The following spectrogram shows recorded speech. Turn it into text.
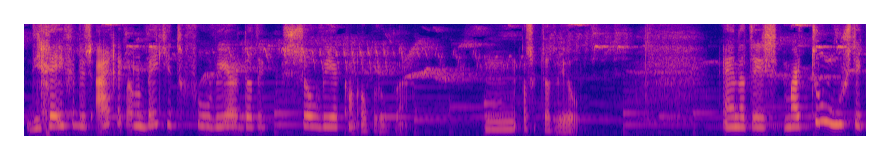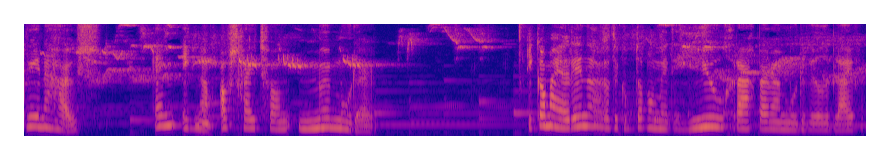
Die geven dus eigenlijk al een beetje het gevoel weer dat ik zo weer kan oproepen. Mm, als ik dat wil. En dat is, maar toen moest ik weer naar huis. En ik nam afscheid van mijn moeder. Ik kan me herinneren dat ik op dat moment heel graag bij mijn moeder wilde blijven.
